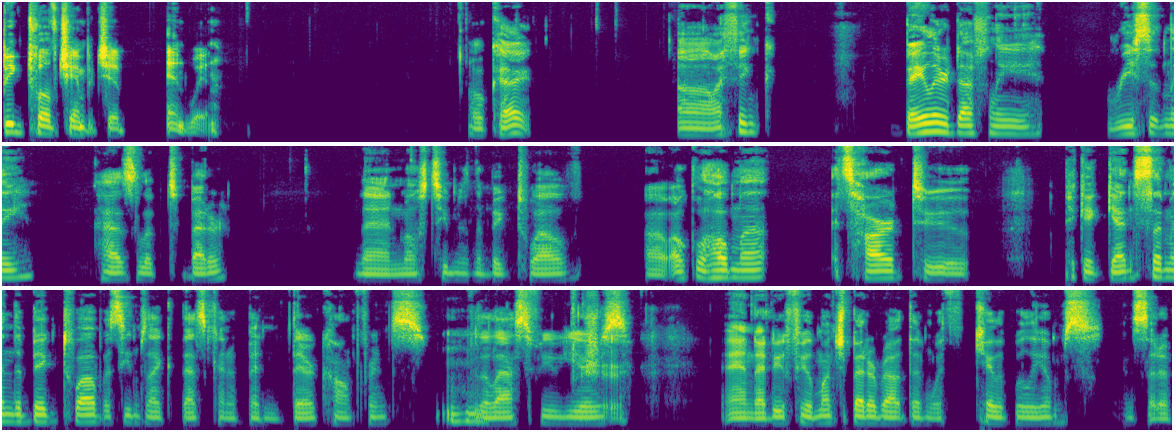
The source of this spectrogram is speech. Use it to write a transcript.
Big 12 championship and win. Okay. Uh, I think Baylor definitely recently has looked better than most teams in the Big 12. Uh, Oklahoma, it's hard to pick against them in the Big 12. It seems like that's kind of been their conference for Mhm. the last few years. Sure. And I do feel much better about them with Caleb Williams instead of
